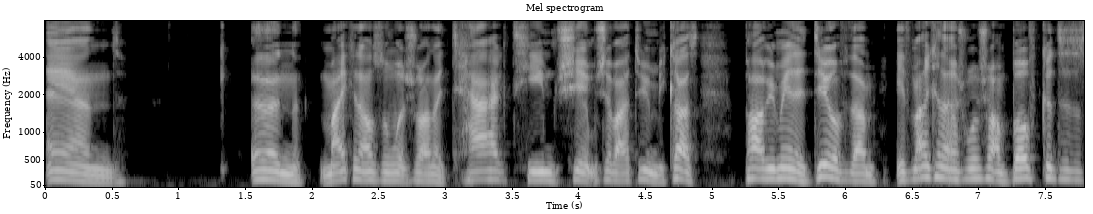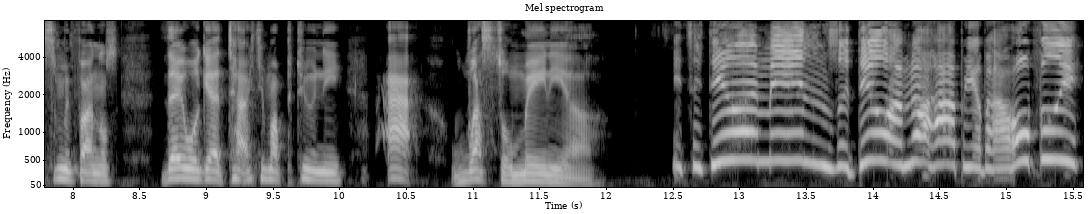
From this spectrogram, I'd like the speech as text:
And and Mike and Rich Swann a tag team championship opportunity because Bobby made a deal with them. If Mike and Rich Swann both get to the semifinals, they will get a tag team opportunity at WrestleMania. It's a deal I mean, it's a deal I'm not happy about. Hopefully,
